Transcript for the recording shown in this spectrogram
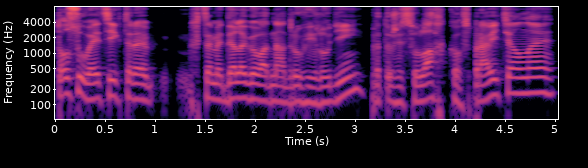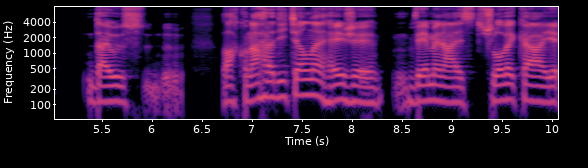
to sú veci, ktoré chceme delegovať na druhých ľudí, pretože sú ľahko spraviteľné, dajú ľahko nahraditeľné, hej, že vieme nájsť človeka, je,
